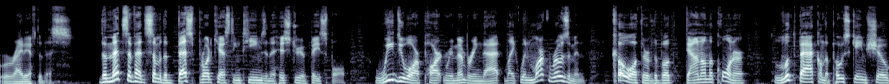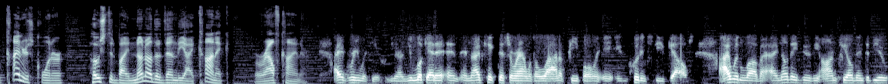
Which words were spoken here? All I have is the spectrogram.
right after this. The Mets have had some of the best broadcasting teams in the history of baseball. We do our part in remembering that, like when Mark Roseman, co author of the book Down on the Corner, looked back on the post game show Kiner's Corner, hosted by none other than the iconic Ralph Kiner. I agree with you. You know, you look at it, and, and I've kicked this around with a lot of people, including Steve Gelbs. I would love. I know they do the on-field interview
